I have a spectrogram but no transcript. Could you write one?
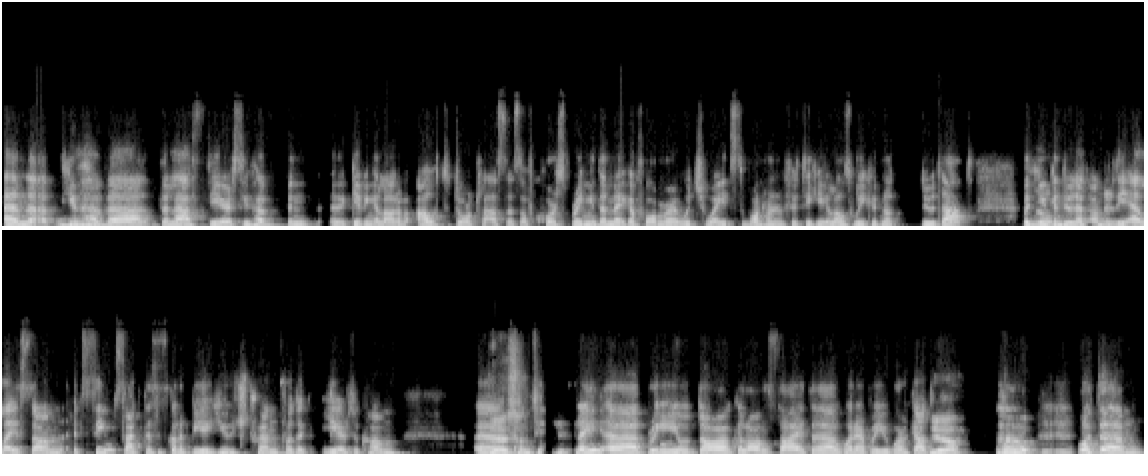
And uh, you have uh, the last years you have been uh, giving a lot of outdoor classes. Of course, bringing the Megaformer, which weighs 150 kilos, we could not do that. but No. you can do that under the LA sun. It seems like this is going to be a huge trend for the year to come. Uh, Yes. Continuously, uh, bringing your dog alongside uh, whatever you work out. Yeah. what? Um,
